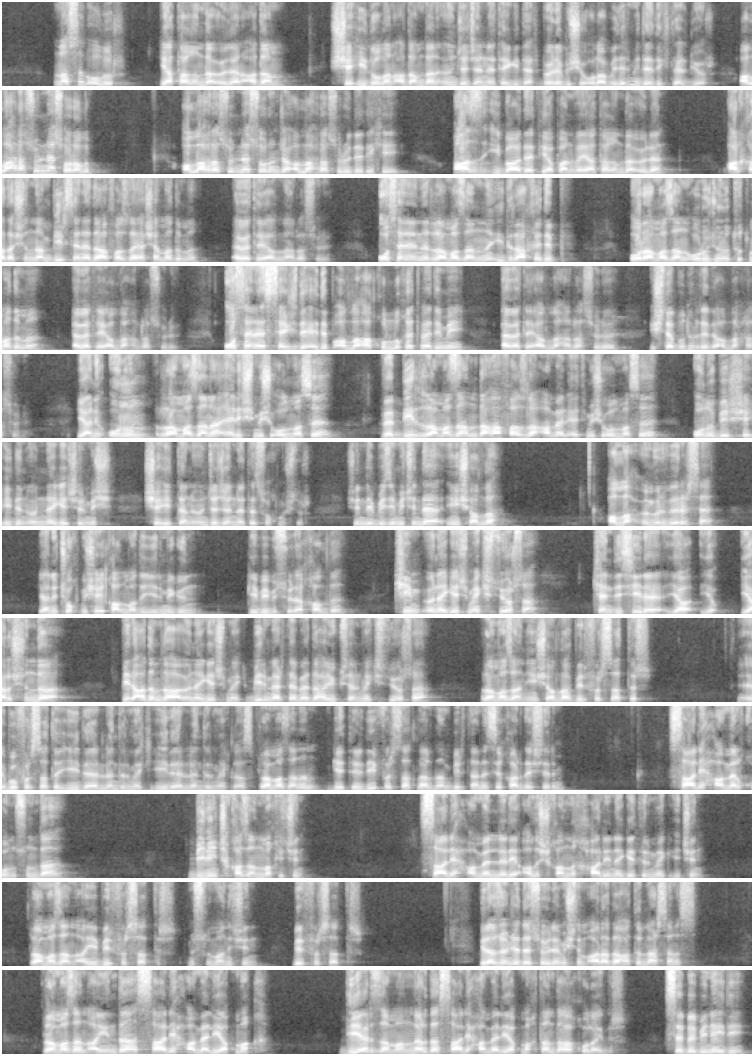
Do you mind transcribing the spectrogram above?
Nasıl olur yatağında ölen adam şehit olan adamdan önce cennete gider? Böyle bir şey olabilir mi dedikler diyor. Allah Resulüne soralım. Allah Resulüne sorunca Allah Resulü dedi ki az ibadet yapan ve yatağında ölen arkadaşından bir sene daha fazla yaşamadı mı? Evet ey Allah'ın Resulü. O senenin Ramazanını idrak edip o Ramazanın orucunu tutmadı mı? Evet ey Allah'ın Resulü. O sene secde edip Allah'a kulluk etmedi mi? Evet ey Allah'ın Resulü. İşte budur dedi Allah Resulü. Yani onun Ramazana erişmiş olması ve bir Ramazan daha fazla amel etmiş olması onu bir şehidin önüne geçirmiş, şehitten önce cennete sokmuştur. Şimdi bizim için de inşallah Allah ömür verirse yani çok bir şey kalmadı 20 gün gibi bir süre kaldı. Kim öne geçmek istiyorsa kendisiyle ya- ya- yarışında bir adım daha öne geçmek, bir mertebe daha yükselmek istiyorsa Ramazan inşallah bir fırsattır. E, bu fırsatı iyi değerlendirmek, iyi değerlendirmek lazım. Ramazan'ın getirdiği fırsatlardan bir tanesi kardeşlerim, salih amel konusunda bilinç kazanmak için, salih amelleri alışkanlık haline getirmek için Ramazan ayı bir fırsattır. Müslüman için bir fırsattır. Biraz önce de söylemiştim arada hatırlarsanız. Ramazan ayında salih amel yapmak diğer zamanlarda salih amel yapmaktan daha kolaydır. Sebebi neydi?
